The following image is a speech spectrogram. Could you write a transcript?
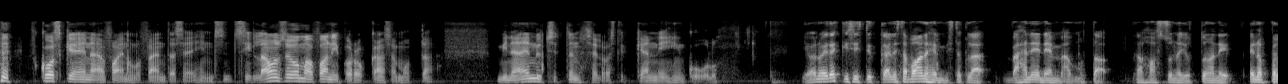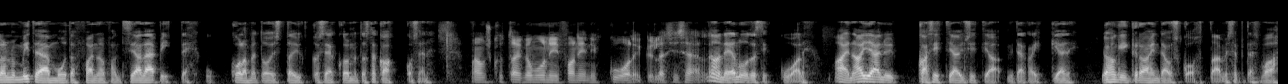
koske enää Final Fantasyihin. Sillä on se oma faniporukkansa, mutta minä en nyt sitten selvästikään niihin kuulu. Joo, no itsekin siis tykkään niistä vanhemmista kyllä vähän enemmän, mutta hassuna juttuna, niin en ole pelannut mitään muuta Final Fantasyä läpitte kuin 13 ykkösen ja 13 kakkosen. Mä uskon, että aika moni fanini kuoli kyllä sisällä. No ne luultavasti kuoli. Aina on jäänyt kasit ja ysit ja mitä kaikkia, niin johonkin grindauskohtaan, missä pitäisi vaan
